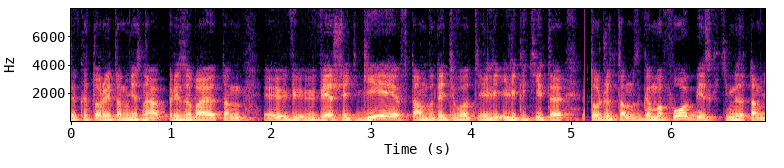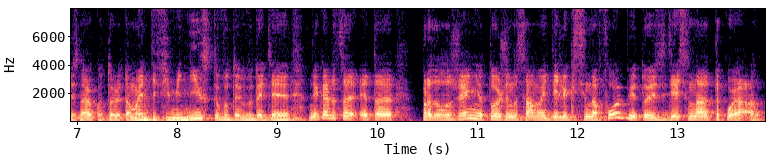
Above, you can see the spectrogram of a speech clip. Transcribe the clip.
э, которые там, не знаю, призывают там э, вешать геев, там вот эти вот, или, или какие-то тоже там с гомофобией, с какими-то там, не знаю, которые там антифеминисты, вот, вот эти. Мне кажется, это продолжение тоже на самом деле ксенофобии, то есть здесь она такое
